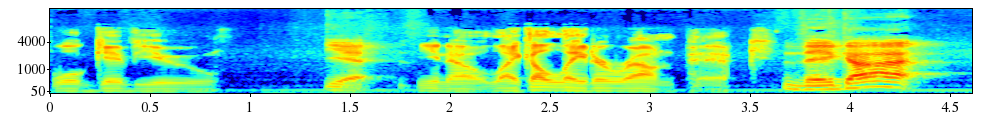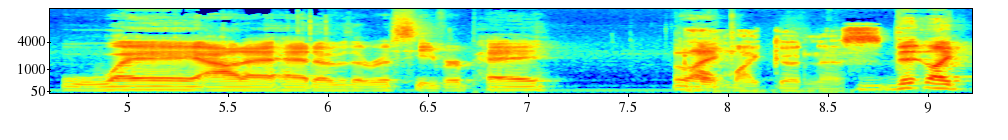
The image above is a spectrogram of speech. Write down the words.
we'll give you, yeah, you know, like a later round pick." they got way out ahead of the receiver pay. Oh like, oh my goodness! th- like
